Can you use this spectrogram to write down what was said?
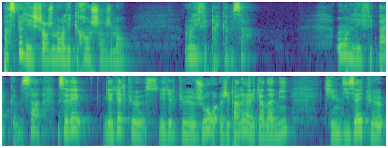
Parce que les changements, les grands changements, on les fait pas comme ça. On ne les fait pas comme ça. Vous savez, il y a quelques, il y a quelques jours, j'ai parlé avec un ami qui me disait que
